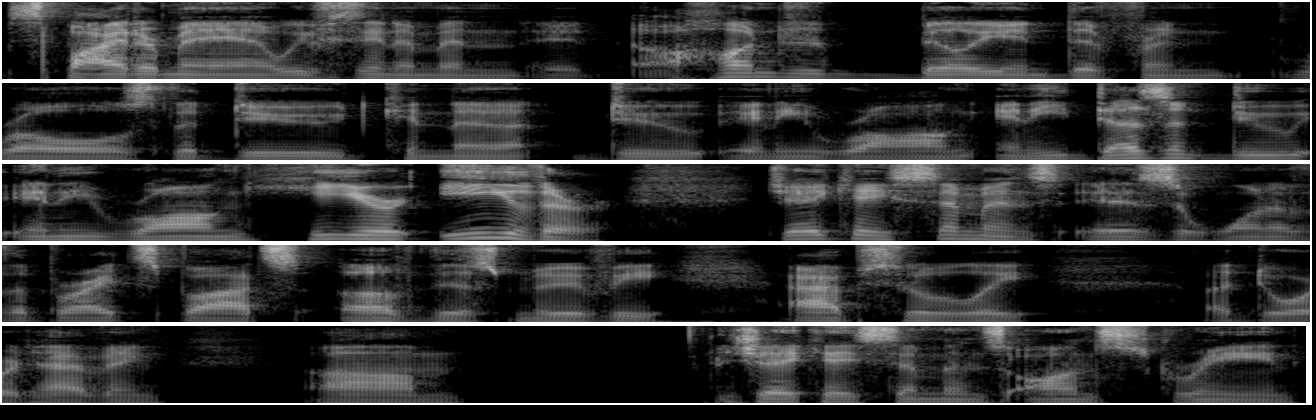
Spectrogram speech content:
Spider Man. We've seen him in a hundred billion different roles. The dude cannot do any wrong, and he doesn't do any wrong here either. J.K. Simmons is one of the bright spots of this movie. Absolutely adored having. Um, J.K. Simmons on screen,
